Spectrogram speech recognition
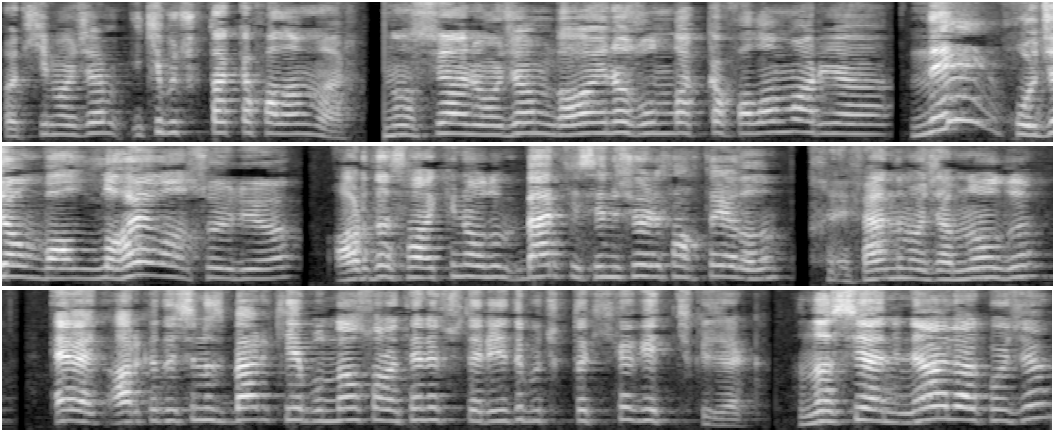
Bakayım hocam 2,5 dakika falan var. Nasıl yani hocam? Daha en az 10 dakika falan var ya. Ne? Hocam vallahi yalan söylüyor. Arda sakin olun. Berke seni şöyle tahtaya alalım. Efendim hocam ne oldu? Evet arkadaşınız Berke bundan sonra teneffüsleri 7,5 dakika geç çıkacak. Nasıl yani ne alaka hocam?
